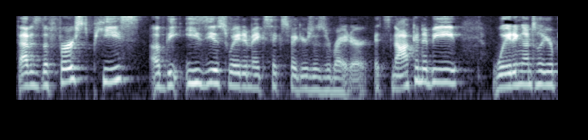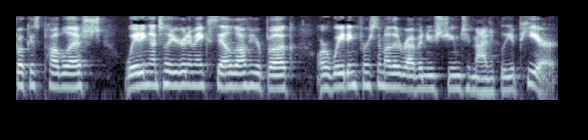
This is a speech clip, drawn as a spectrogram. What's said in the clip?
That is the first piece of the easiest way to make six figures as a writer. It's not going to be waiting until your book is published, waiting until you're going to make sales off your book, or waiting for some other revenue stream to magically appear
